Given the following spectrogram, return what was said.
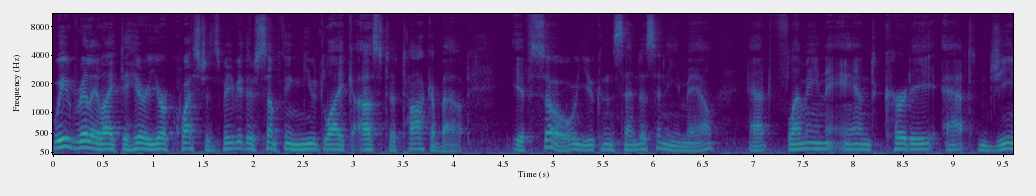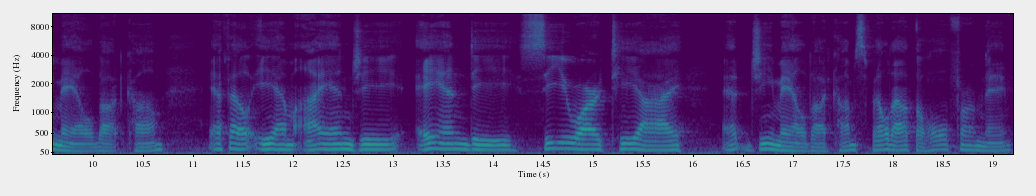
we'd really like to hear your questions. Maybe there's something you'd like us to talk about. If so, you can send us an email at flemingandcurti at gmail.com. F L E M I N G A N D C U R T I at gmail.com, spelled out the whole firm name.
